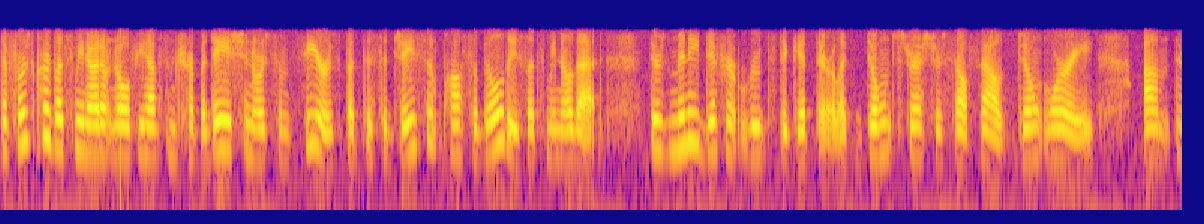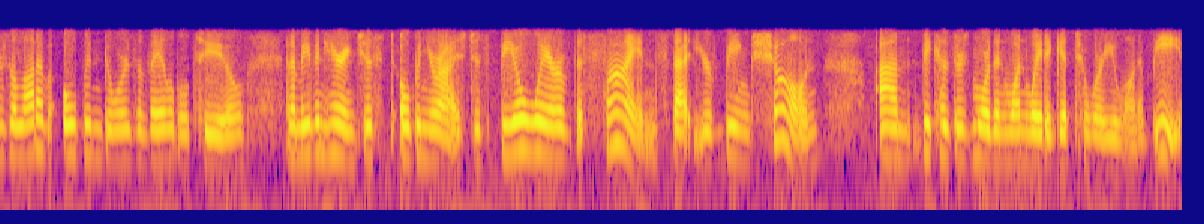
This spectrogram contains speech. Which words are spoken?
the first card lets me know I don't know if you have some trepidation or some fears, but this adjacent possibilities lets me know that there's many different routes to get there. Like don't stress yourself out, don't worry. Um, there's a lot of open doors available to you. And I'm even hearing just open your eyes, just be aware of the signs that you're being shown um, because there's more than one way to get to where you want to be.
